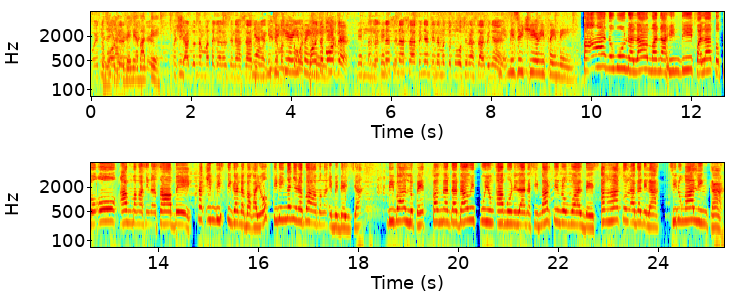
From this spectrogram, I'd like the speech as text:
Point of order, ni Benny Mr. Abante. Chair. Masyado nang matagal ang sinasabi Yeah, niya, hindi Mr. naman Chair, totoo. if I Point may. of order! Very- Tagal very na good. sinasabi niya, hindi naman totoo sinasabi niya eh. Mr. Chair, if I may. Paano mo nalaman na hindi pala totoo ang mga sinasabi? Nag-imbestiga na ba kayo? Tiningnan nyo na ba ang mga ebidensya? Di ba ang lupit? Pag nadadawit po yung amo nila na si Martin Romualdez, ang hatol agad nila, sinungaling ka.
